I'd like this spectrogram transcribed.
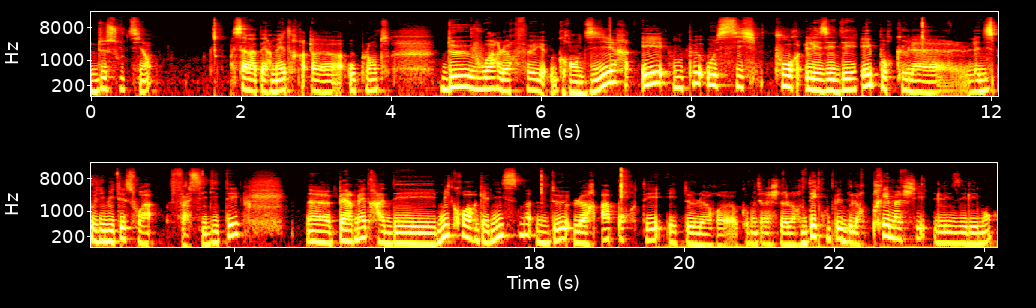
de soutien. Ça va permettre euh, aux plantes de voir leurs feuilles grandir et on peut aussi, pour les aider et pour que la disponibilité soit facilitée, euh, permettre à des micro-organismes de leur apporter et de leur, euh, comment dirais-je, de leur découper, de leur prémâcher les éléments.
